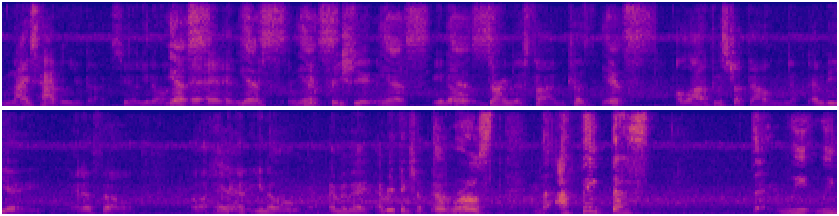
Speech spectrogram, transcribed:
nice having you guys. You know, you know, Yes, and, and, yes, it's, we appreciate it. yes, you know, yes. during this time because Yes. it's a lot of things shut down. NBA, NFL, uh, Yeah. and, you know, MMA, everything shut down. the world's i think that's that we we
